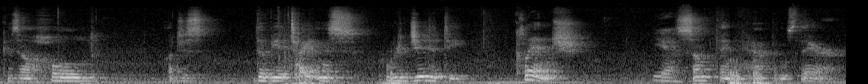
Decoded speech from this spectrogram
Because I'll hold, I'll just, there'll be a tightness rigidity, clench, yes. something happens there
